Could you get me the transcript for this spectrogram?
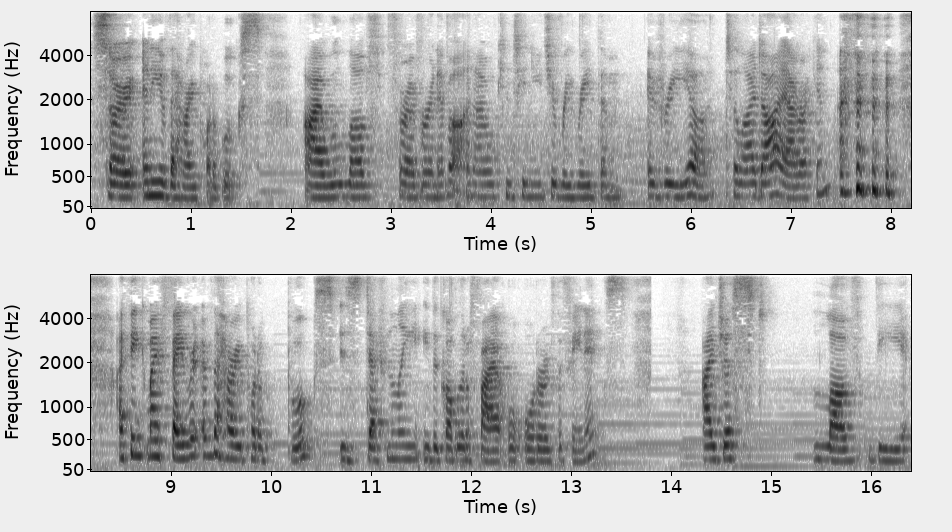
So any of the Harry Potter books I will love forever and ever and I will continue to reread them every year till I die, I reckon. I think my favorite of the Harry Potter books is definitely either Goblet of Fire or Order of the Phoenix. I just love the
